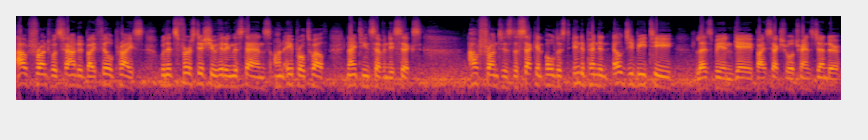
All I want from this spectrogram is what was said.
Outfront was founded by Phil Price, with its first issue hitting the stands on April 12, 1976. Outfront is the second oldest independent LGBT, lesbian, gay, bisexual, transgender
